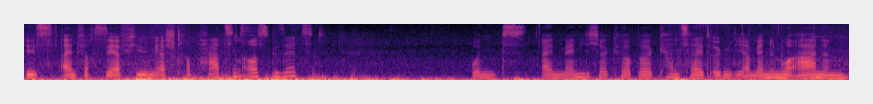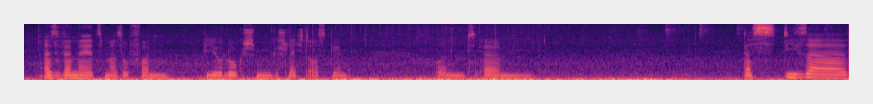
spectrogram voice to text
ist einfach sehr viel mehr Strapazen ausgesetzt. Und ein männlicher Körper kann es halt irgendwie am Ende nur ahnen. Also wenn wir jetzt mal so von biologischem Geschlecht ausgehen. Und ähm, dass dieser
